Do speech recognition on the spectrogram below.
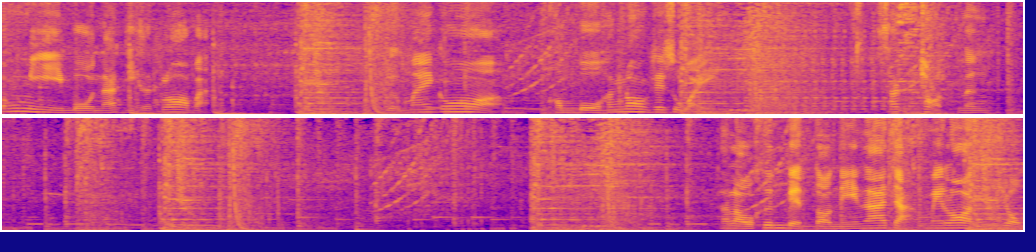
ต้องมีโบนัสอีกสักรอบอะหรือไม่ก็คอมโบข้างนอกสวยๆสักช็อตหนึ่งถ้าเราขึ้นเบ็ดตอนนี้น่าจะไม่รอดคุณผู้ชม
